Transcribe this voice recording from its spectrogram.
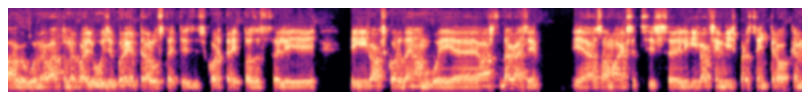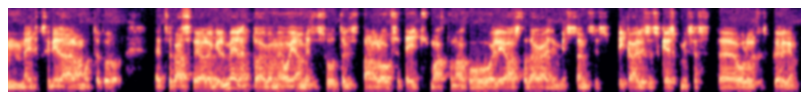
aga kui me vaatame, palju uusi projekte alustati, siis korterite osas oli ligi kaks korda enam kui äh, aasta tagasi ja samaaegselt siis äh, ligi kakskümmend viis protsenti rohkem näiteks ridaelamute turul. Et see kasv ei ole küll meeletu, aga me hoiame siis suhteliselt analoogset ehitusmahtu, nagu oli aasta tagasi, mis on siis pikaajalisest keskmisest oluliselt kõrgem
